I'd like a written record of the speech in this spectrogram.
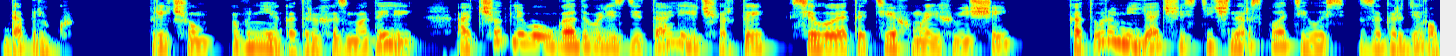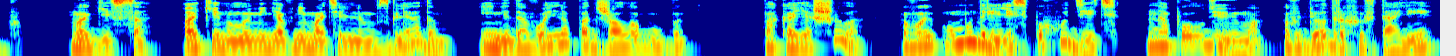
до брюк. Причем в некоторых из моделей отчетливо угадывались детали и черты силуэта тех моих вещей, которыми я частично расплатилась за гардероб. Магисса окинула меня внимательным взглядом и недовольно поджала губы. «Пока я шила, вы умудрились похудеть на полдюйма в бедрах и в талии.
